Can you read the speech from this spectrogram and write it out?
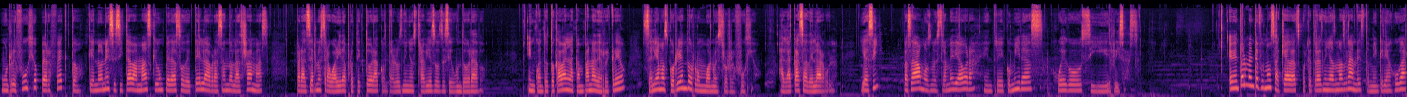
Un refugio perfecto que no necesitaba más que un pedazo de tela abrazando las ramas para hacer nuestra guarida protectora contra los niños traviesos de segundo grado. En cuanto tocaban la campana de recreo, salíamos corriendo rumbo a nuestro refugio, a la casa del árbol, y así pasábamos nuestra media hora entre comidas, juegos y risas. Eventualmente fuimos saqueadas porque otras niñas más grandes también querían jugar,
